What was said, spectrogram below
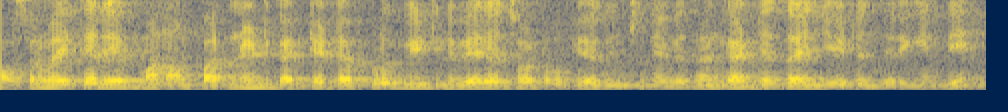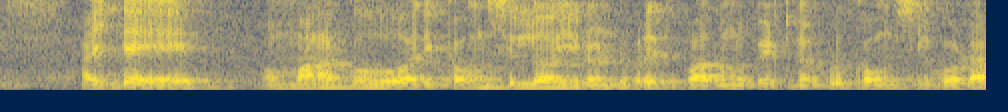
అవసరమైతే రేపు మనం పర్మనెంట్ కట్టేటప్పుడు వీటిని వేరే చోట ఉపయోగించుకునే విధంగా డిజైన్ చేయడం జరిగింది. అయితే మనకు అది కౌన్సిల్లో ఈ రెండు ప్రతిపాదనలు పెట్టినప్పుడు కౌన్సిల్ కూడా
